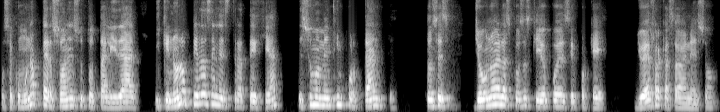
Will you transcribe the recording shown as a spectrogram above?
o sea, como una persona en su totalidad y que no lo pierdas en la estrategia, es sumamente importante. Entonces, yo una de las cosas que yo puedo decir, porque yo he fracasado en eso,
